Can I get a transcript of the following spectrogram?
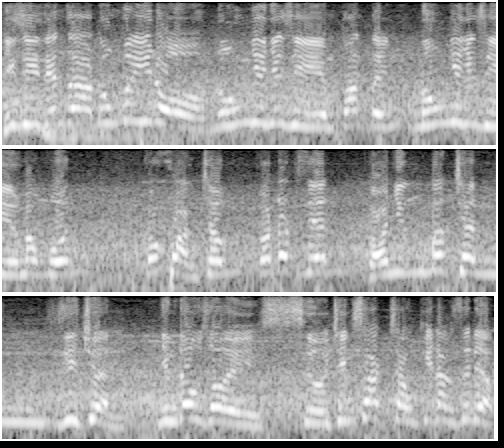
những gì diễn ra đúng với ý đồ đúng như những gì toan tính đúng như những gì mong muốn. Có khoảng trống có đất diễn có những bước chân di chuyển, nhưng đâu rồi sự chính xác trong kỹ năng dứt điểm?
